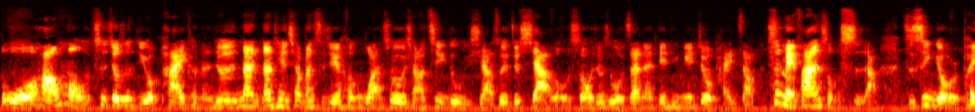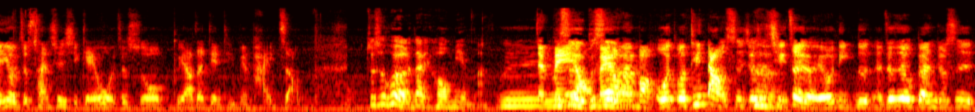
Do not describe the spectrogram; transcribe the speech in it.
我好像某次就就是有拍，可能就是那那天下班时间很晚，所以我想要记录一下，所以就下楼的时候，就是我在那电梯面就有拍照，是没发生什么事啊，只是有朋友就传讯息给我，就说不要在电梯里面拍照。就是会有人在你后面嘛。嗯，没有没有没有，我我听到的是，就是嗯其实这个有理论的，这就跟就是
